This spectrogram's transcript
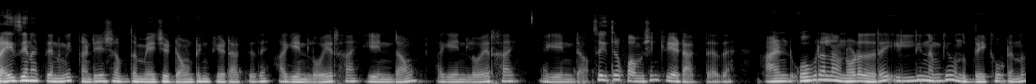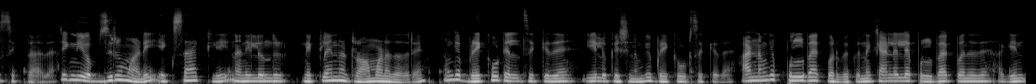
ಪ್ರೈಸ್ ಏನಾಗ್ತದೆ ನಮಗೆ? Continuation of the major down trend create ಆಗ್ತದೆ. Again lower high again down again lower high again down so ಈ ತರ ಫಾರ್ಮೇಷನ್ ಕ್ರಿಯೇಟ್ ಆಗ್ತಾ ಇದೆ. ಆ್ಯಂಡ್ ಓವರಾಲ್ ನಾವು ನೋಡೋದಾದ್ರೆ ಇಲ್ಲಿ ನಮಗೆ ಒಂದು ಬ್ರೇಕ್ಔಟ್ ಅನ್ನು ಸಿಗ್ತಾ ಇದೆ. ಈಗ ನೀವು ಅಬ್ಸರ್ವ್ ಮಾಡಿ ಎಕ್ಸಾಕ್ಟ್ಲಿ ನಾನು ಇಲ್ಲೊಂದು ನೆಕ್ಲೈನ್ನ ಡ್ರಾ ಮಾಡೋದಾದ್ರೆ ನಮಗೆ ಬ್ರೇಕ್ಔಟ್ ಎಲ್ಲಿ ಸಿಕ್ಕಿದೆ? ಈ ಲೊಕೇಶನ್ ನಮಗೆ ಬ್ರೇಕ್ಔಟ್ ಸಿಕ್ಕಿದೆ. ಆ್ಯಂಡ್ ನಮಗೆ ಪುಲ್ ಬ್ಯಾಕ್ ಬರಬೇಕು. ನೆಕ್ ಕ್ಯಾಂಡಲಲ್ಲೇ ಪುಲ್ ಬ್ಯಾಕ್ ಬಂದಿದೆ. Again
